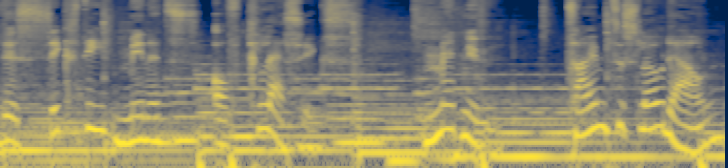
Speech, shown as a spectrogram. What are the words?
the 60 Minutes of Classics. Met nu Time to Slow Down.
